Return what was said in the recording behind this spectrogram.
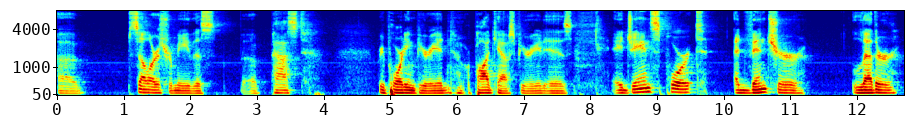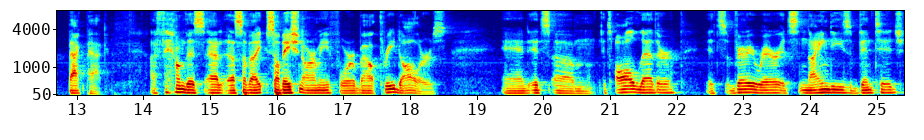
uh, sellers for me this uh, past reporting period or podcast period is a Jansport Adventure leather backpack. I found this at a Salvation Army for about three dollars, and it's um, it's all leather. It's very rare. It's '90s vintage,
